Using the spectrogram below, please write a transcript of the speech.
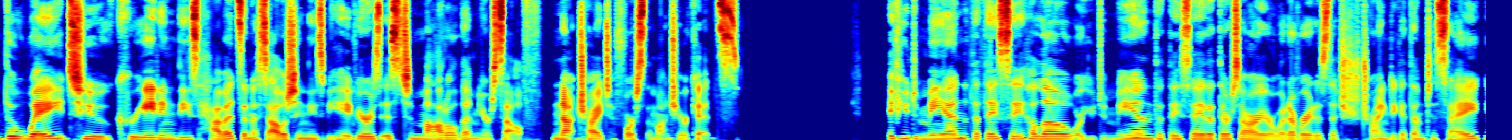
The way to creating these habits and establishing these behaviors is to model them yourself, not try to force them onto your kids. If you demand that they say hello or you demand that they say that they're sorry or whatever it is that you're trying to get them to say,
